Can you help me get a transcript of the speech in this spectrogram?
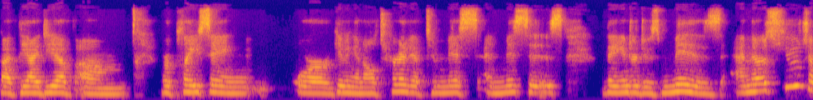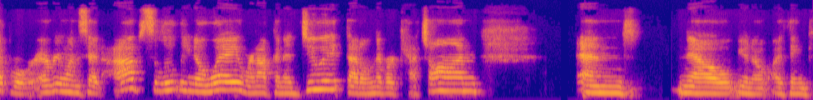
But the idea of um, replacing or giving an alternative to Miss and Mrs. They introduced Ms. and there was huge uproar. Everyone said, absolutely no way, we're not going to do it. That'll never catch on. And now, you know, I think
